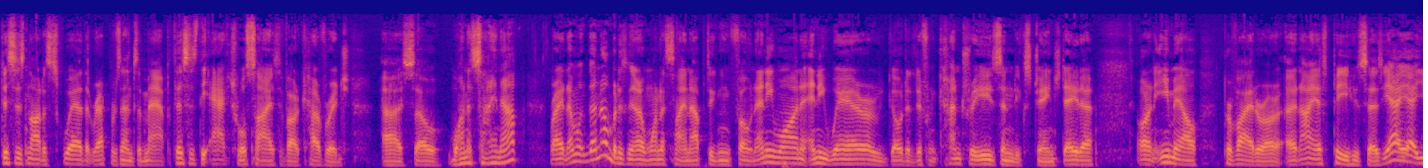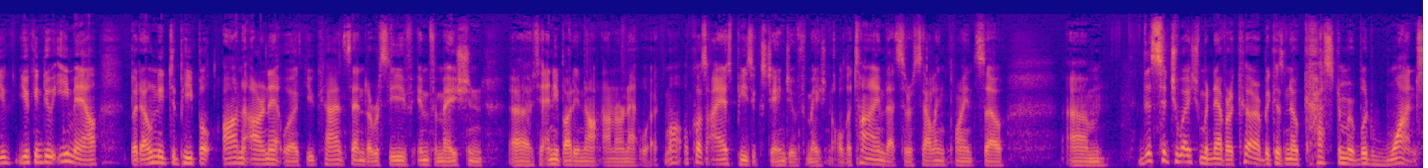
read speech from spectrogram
this is not a square that represents a map. This is the actual size of our coverage. Uh, so, want to sign up? Right? I nobody's going to want to sign up to phone anyone, anywhere, or go to different countries and exchange data, or an email provider or an ISP who says, yeah, yeah, you, you can do email, but only to people on our network. You can't send or receive information uh, to anybody not on our network. Well, of course, ISPs exchange information all the time. That's their selling point. So, um, this situation would never occur because no customer would want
